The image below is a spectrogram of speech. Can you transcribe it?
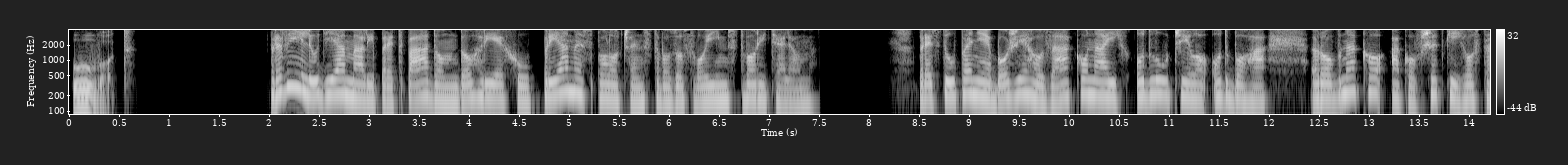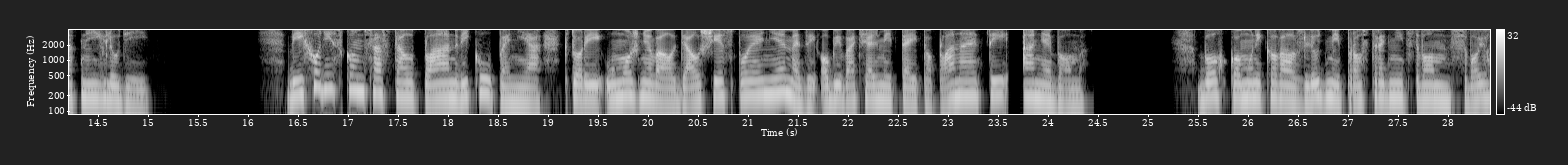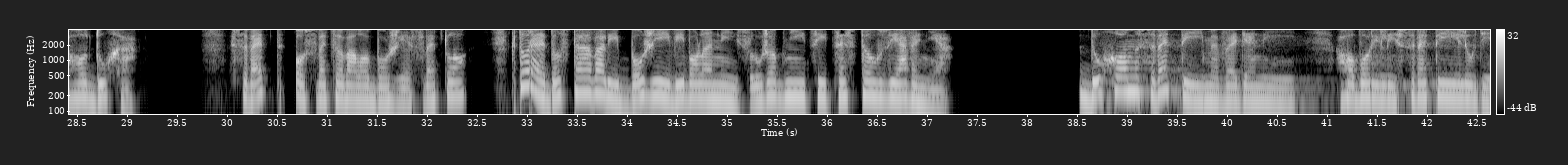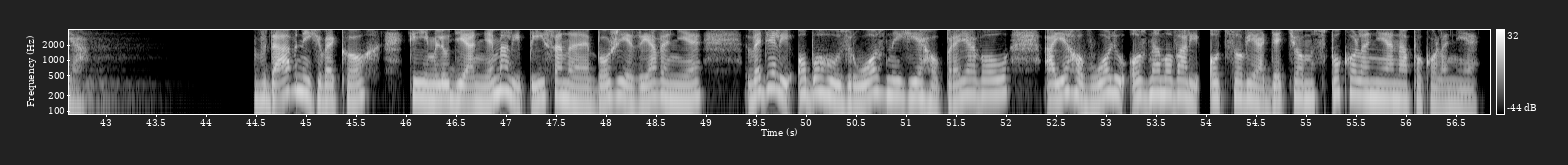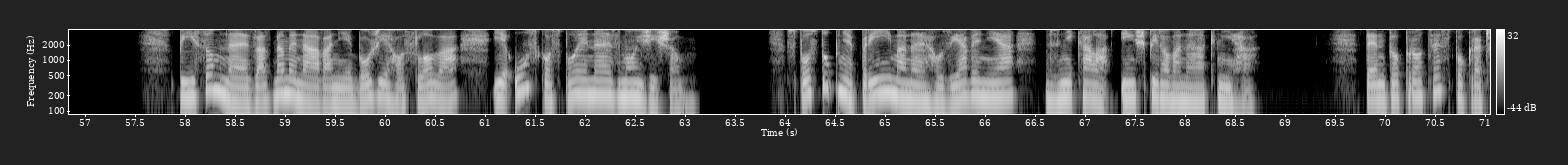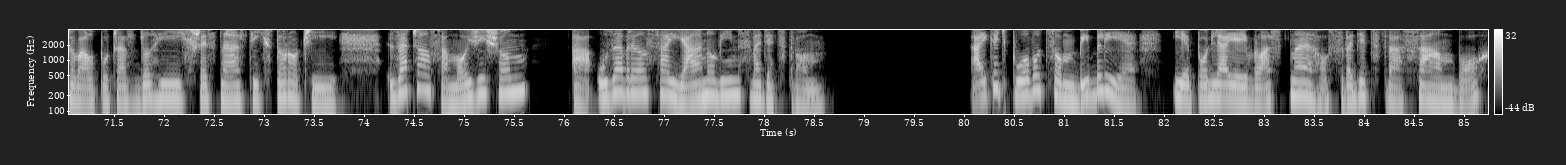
Úvod Prví ľudia mali pred pádom do hriechu priame spoločenstvo so svojím stvoriteľom. Prestúpenie Božieho zákona ich odlúčilo od Boha, rovnako ako všetkých ostatných ľudí. Východiskom sa stal plán vykúpenia, ktorý umožňoval ďalšie spojenie medzi obyvateľmi tejto planéty a nebom. Boh komunikoval s ľuďmi prostredníctvom svojho ducha – Svet osvecovalo Božie svetlo, ktoré dostávali Boží vyvolení služobníci cestou zjavenia. Duchom svetým vedení, hovorili svetí ľudia. V dávnych vekoch, kým ľudia nemali písané Božie zjavenie, vedeli o Bohu z rôznych jeho prejavov a jeho vôľu oznamovali otcovia deťom z pokolenia na pokolenie. Písomné zaznamenávanie Božieho slova je úzko spojené s Mojžišom. Z postupne prijímaného zjavenia vznikala inšpirovaná kniha. Tento proces pokračoval počas dlhých 16 storočí, začal sa Mojžišom a uzavrel sa Jánovým svedectvom. Aj keď pôvodcom Biblie je podľa jej vlastného svedectva sám Boh,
